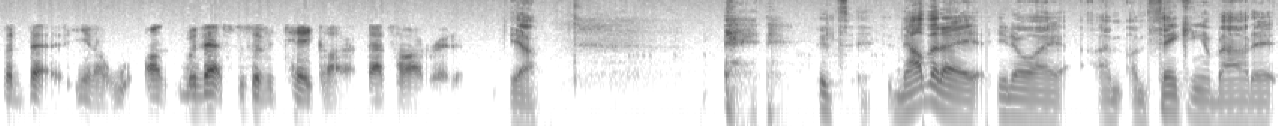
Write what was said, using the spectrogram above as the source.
but that, you know, with that specific take on it, that's how I'd rate it. Yeah. It's now that I, you know, I, I'm, I'm thinking about it.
